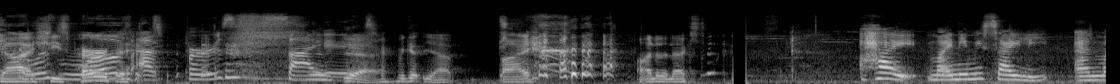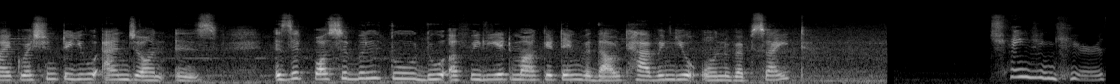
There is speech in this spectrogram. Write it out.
gosh, was she's love perfect. at first sight. yeah, we get yeah. Bye. On to the next. Hi, my name is Saili, and my question to you and John is Is it possible to do affiliate marketing without having your own website? Changing gears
